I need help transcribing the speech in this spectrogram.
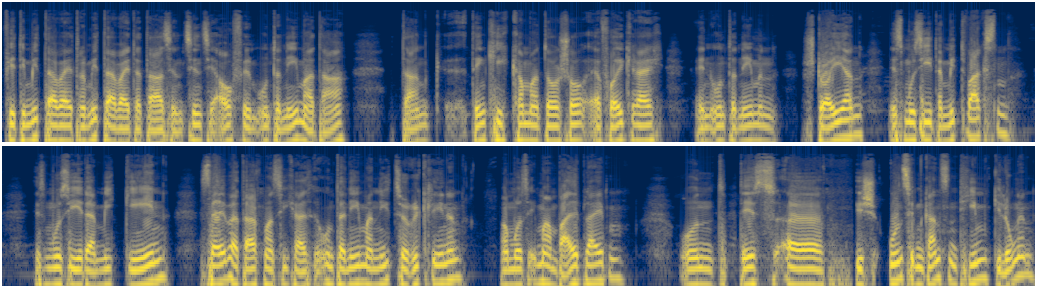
für die Mitarbeiterinnen und Mitarbeiter da sind, sind sie auch für den Unternehmer da, dann äh, denke ich, kann man da schon erfolgreich ein Unternehmen steuern. Es muss jeder mitwachsen. Es muss jeder mitgehen. Selber darf man sich als Unternehmer nie zurücklehnen. Man muss immer am Ball bleiben. Und das äh, ist uns im ganzen Team gelungen.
